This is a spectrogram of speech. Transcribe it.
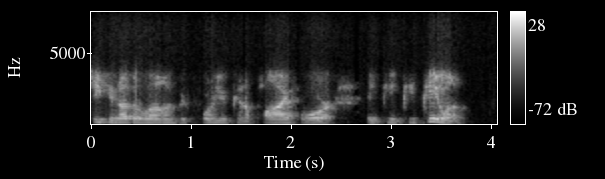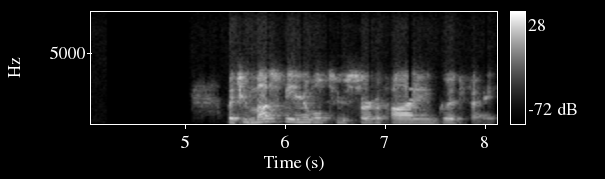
seek another loan before you can apply for a PPP loan. But you must be able to certify in good faith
